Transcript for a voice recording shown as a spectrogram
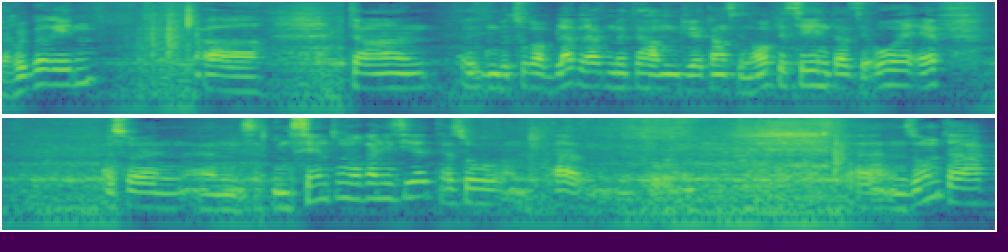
darüber reden. Äh, dann in Bezug auf Black Lives Matter haben wir ganz genau gesehen, dass der ORF also ein, ein, im Zentrum organisiert, also äh, so ein Sonntag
